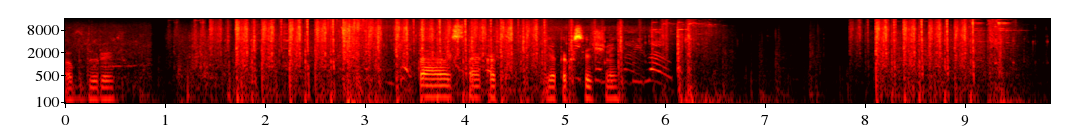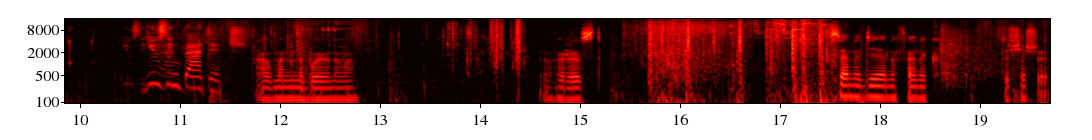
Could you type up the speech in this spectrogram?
обдурив. Та ось так от. Я токсичний. А в мене набоїв нема. Ну, гаразд. Вся надія на феник. Точніше,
